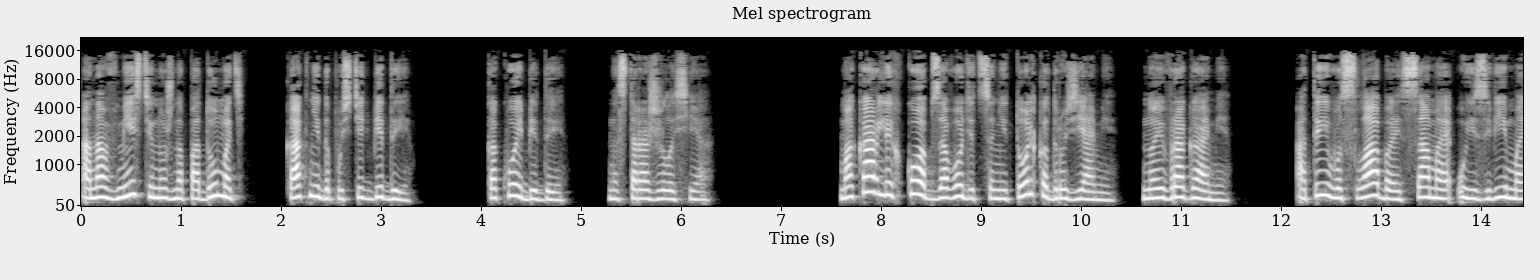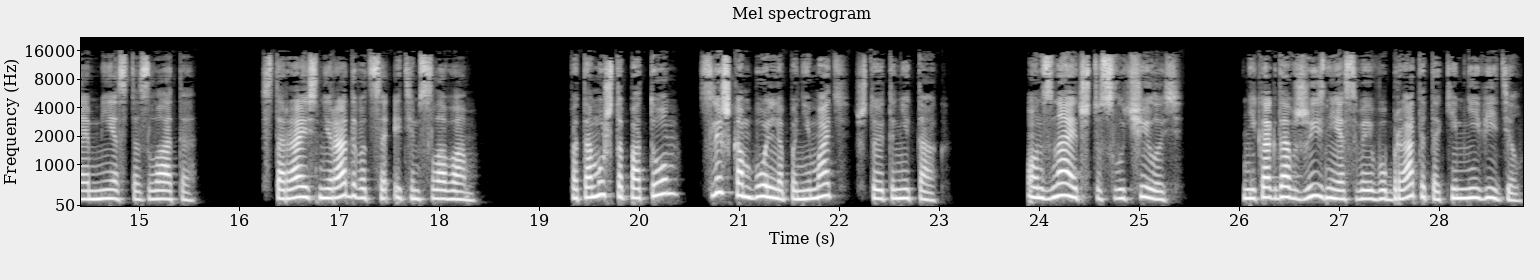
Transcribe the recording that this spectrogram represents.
А нам вместе нужно подумать, как не допустить беды? Какой беды? Насторожилась я. Макар легко обзаводится не только друзьями, но и врагами. А ты его слабое, самое уязвимое место, Злата. Стараюсь не радоваться этим словам. Потому что потом слишком больно понимать, что это не так. Он знает, что случилось. Никогда в жизни я своего брата таким не видел.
